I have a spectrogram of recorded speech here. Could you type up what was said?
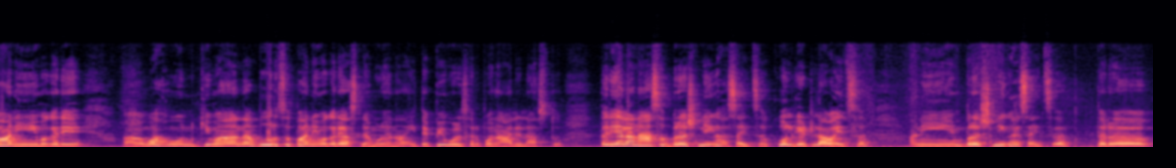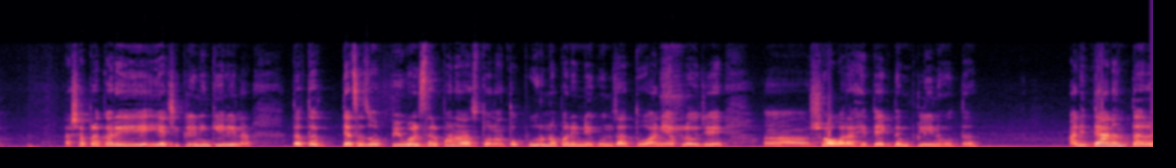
पाणी वगैरे वाहून किंवा ना बोरचं पाणी वगैरे असल्यामुळं ना इथे पिवळसरपणा आलेला असतो. तर याला ना असं ब्रशनी घासायचं कोलगेट लावायचं आणि ब्रशनी घासायचं. तर अशा प्रकारे याची क्लिनिंग केली ना तर त्याचा जो पिवळसरपणा असतो ना तो पूर्णपणे निघून जातो आणि आपलं जे शॉवर आहे ते एकदम क्लीन होतं. आणि त्यानंतर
